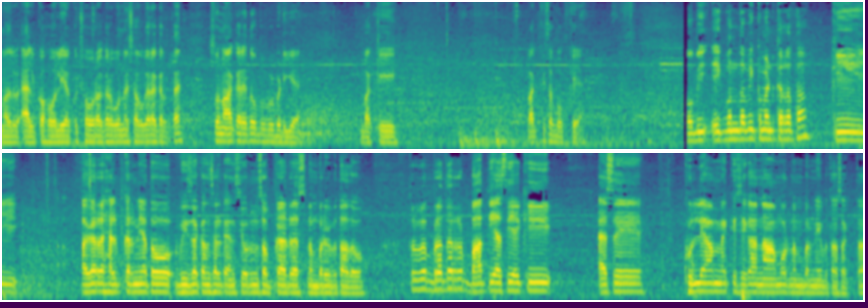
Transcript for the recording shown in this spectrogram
मतलब अल्कोहल या कुछ और अगर वो नशा वगैरह करता है सो ना करे तो बढ़िया है। बाकी बाकी सब ओके है। तो अभी एक बंदा भी कमेंट कर रहा था कि अगर हेल्प करनी है तो वीज़ा कंसल्टेंसी और उन सब का एड्रेस नंबर भी बता दो। तो ब्रदर बात ही ऐसी है कि ऐसे खुलेआम मैं किसी का नाम और नंबर नहीं बता सकता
